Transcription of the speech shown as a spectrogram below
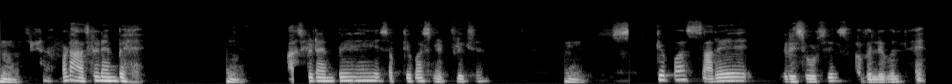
हम्म बट आज के टाइम पे है। हम्म आज के टाइम पे सबके पास नेटफ्लिक्स है। हम्म सबके पास सारे रिसोर्सेज अवेलेबल है।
